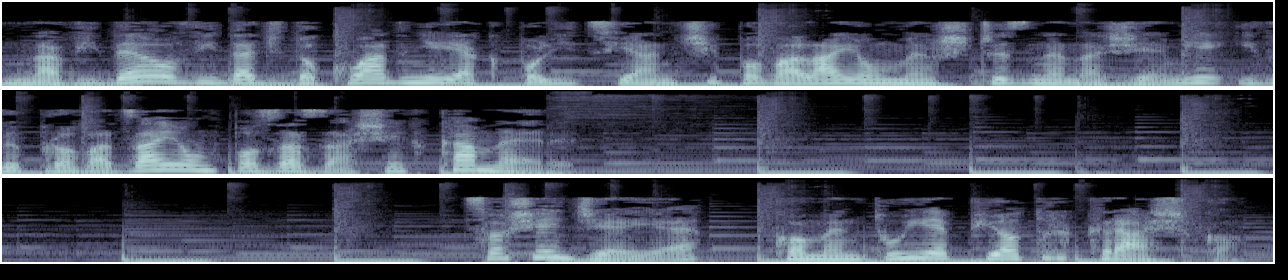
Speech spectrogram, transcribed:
Na wideo widać dokładnie jak policjanci powalają mężczyznę na ziemię i wyprowadzają poza zasięg kamery. Co się dzieje? Komentuje Piotr Kraśko.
